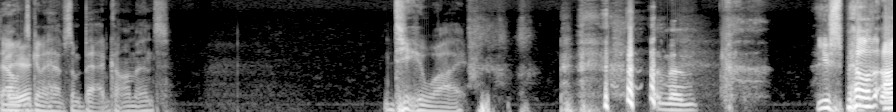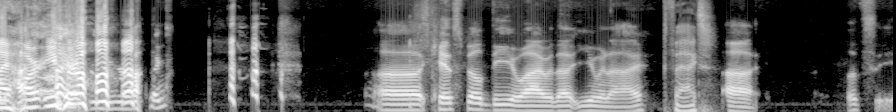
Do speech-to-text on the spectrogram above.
That one's Here? gonna have some bad comments. DUI. And then You spelled I heart you wrong. wrong. uh, can't spell DUI without you and I. Facts. Uh, let's see.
